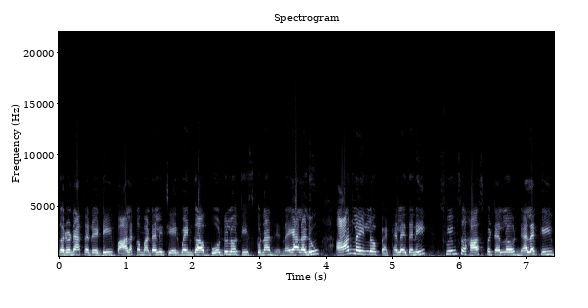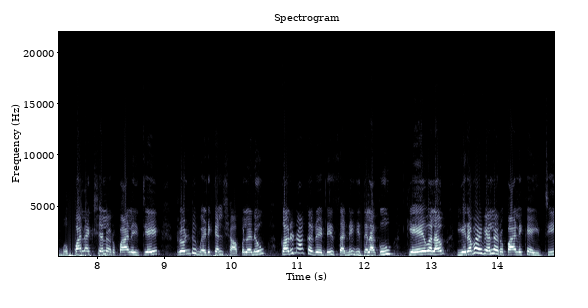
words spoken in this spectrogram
కరుణాకర్ రెడ్డి పాలక మండలి చైర్మన్గా బోర్డులో తీసుకున్న నిర్ణయాలను ఆన్లైన్లో పెట్టలేదని స్విమ్స్ హాస్పిటల్లో నెలకి ముప్పై లక్షల రూపాయలు ఇచ్చే రెండు మెడికల్ షాపులను కరుణాకర్ రెడ్డి సన్నిహితులకు కేవలం ఇరవై వేల రూపాయలకే ఇచ్చి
